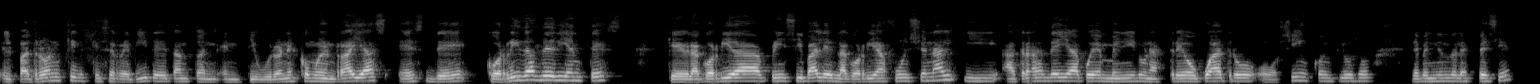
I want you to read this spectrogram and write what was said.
el patrón que, se repite tanto en, tiburones como en rayas es de corridas de dientes, que la corrida principal es la corrida funcional y atrás de ella pueden venir unas tres o cuatro o cinco incluso, dependiendo de la especie,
